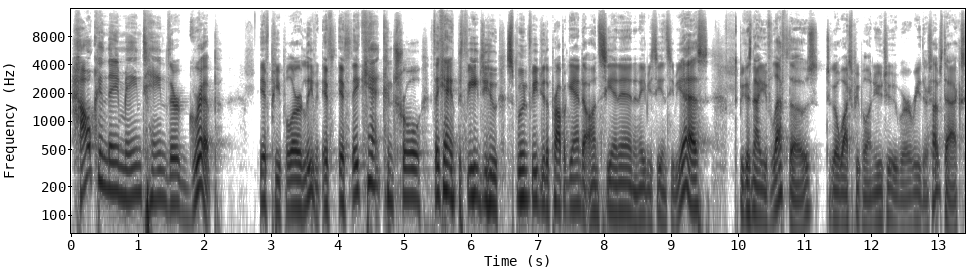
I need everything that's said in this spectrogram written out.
How can they maintain their grip if people are leaving. If if they can't control, if they can't feed you, spoon feed you the propaganda on CNN and ABC and CBS, because now you've left those to go watch people on YouTube or read their Substacks,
